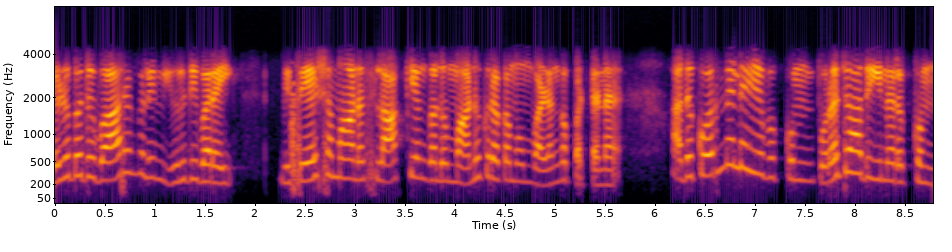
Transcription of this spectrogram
எழுபது வாரங்களின் இறுதி வரை விசேஷமான ஸ்லாக்கியங்களும் அனுகிரகமும் வழங்கப்பட்டன. அது கொர்நிலேயுவுக்கும் புறஜாதியினருக்கும்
